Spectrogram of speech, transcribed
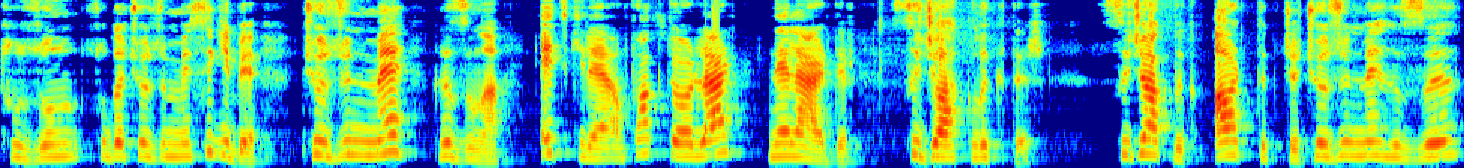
tuzun suda çözünmesi gibi çözünme hızına etkileyen faktörler nelerdir? Sıcaklıktır. Sıcaklık arttıkça çözünme hızı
